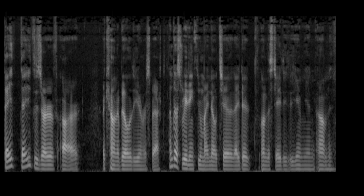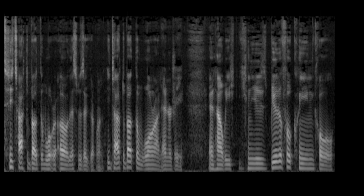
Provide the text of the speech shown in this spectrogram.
They they deserve our accountability and respect. I'm just reading through my notes here that I did on the State of the Union. Um, he talked about the war. Oh, this was a good one. He talked about the war on energy, and how we can use beautiful, clean coal.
